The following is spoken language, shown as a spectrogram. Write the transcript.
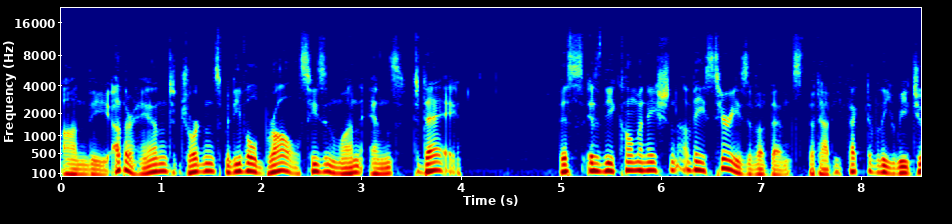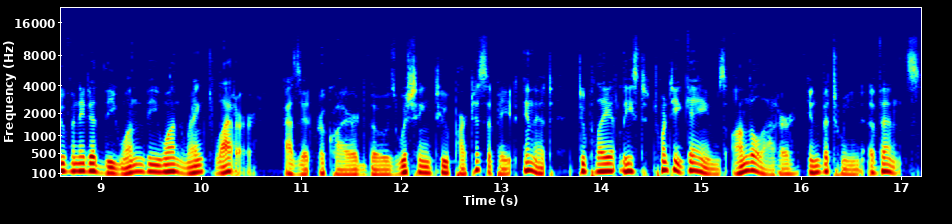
On the other hand, Jordan's Medieval Brawl Season 1 ends today. This is the culmination of a series of events that have effectively rejuvenated the 1v1 ranked ladder, as it required those wishing to participate in it to play at least 20 games on the ladder in between events.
